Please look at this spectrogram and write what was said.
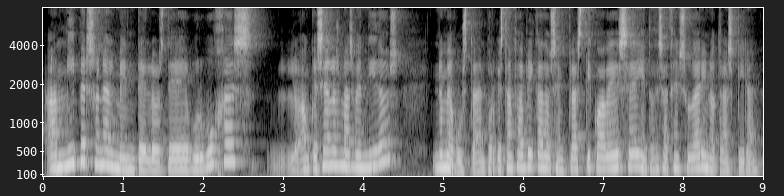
A mí personalmente los de burbujas, aunque sean los más vendidos, no me gustan porque están fabricados en plástico ABS y entonces hacen sudar y no transpiran.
